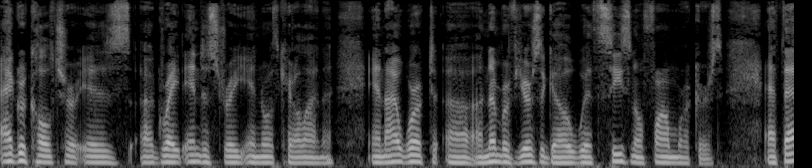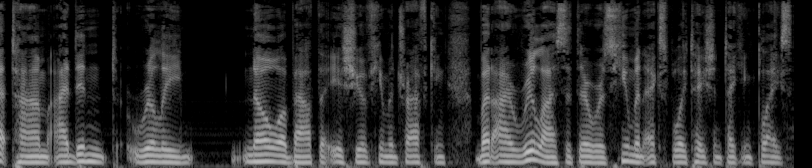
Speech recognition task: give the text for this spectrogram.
agriculture is a great industry in North Carolina. And I worked uh, a number of years ago with seasonal farm workers. At that time, I didn't really know about the issue of human trafficking, but I realized that there was human exploitation taking place,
